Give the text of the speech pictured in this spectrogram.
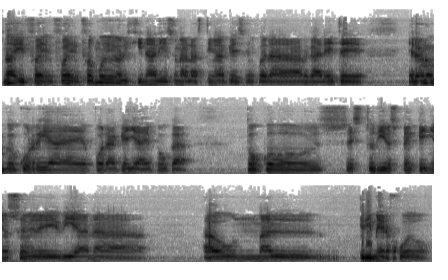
No, y fue, fue, fue muy original y es una lástima que se fuera al garete. Era lo que ocurría eh, por aquella época. Pocos estudios pequeños sobrevivían a, a un mal primer juego.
